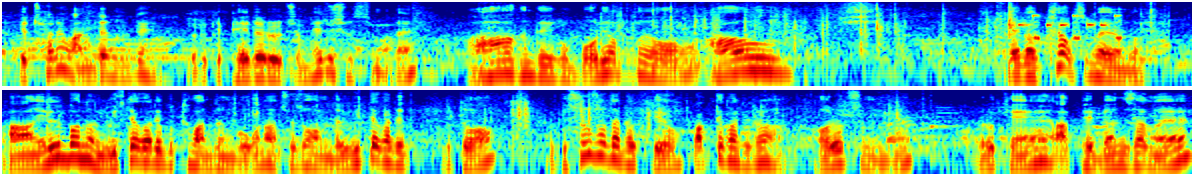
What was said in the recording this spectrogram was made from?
이렇게 촬영 안 되는데 이렇게 배려를 좀 해주셨습니다. 아 근데 이거 머리 아파요. 아우. 씨. 이런 필요 없습니다 이런 거. 아 1번은 윗대가리부터 만드는 거구나. 죄송합니다. 윗대가리부터 이렇게 순서대로 할게요. 빡대가리라 어렵습니다. 이렇게 앞에 면상을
